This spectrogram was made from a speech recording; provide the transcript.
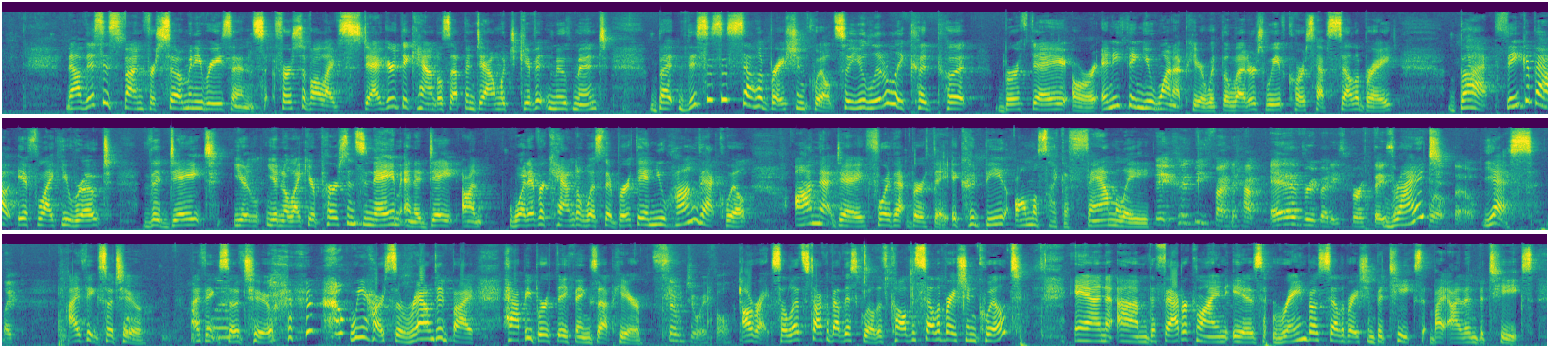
Now, this is fun for so many reasons. First of all, I've staggered the candles up and down, which give it movement, but this is a celebration quilt, so you literally could put birthday or anything you want up here with the letters. We, of course, have celebrate. But think about if, like, you wrote the date, your, you know, like your person's name and a date on whatever candle was their birthday, and you hung that quilt on that day for that birthday. It could be almost like a family, It could be fun to have everybody's birthdays right? on the quilt, though. Yes, Like, I think so too. I think so too. we are surrounded by happy birthday things up here. so joyful. All right, so let's talk about this quilt. It's called the Celebration Quilt, and um, the fabric line is Rainbow Celebration Batiks by Island Batiks.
